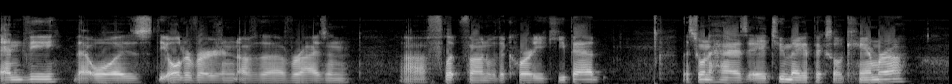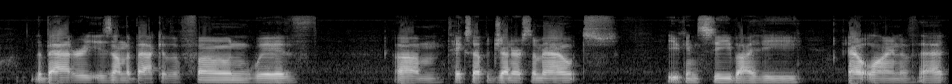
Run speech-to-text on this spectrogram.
Envy that was the older version of the Verizon uh, flip phone with a QWERTY keypad. This one has a 2 megapixel camera. The battery is on the back of the phone with um, takes up a generous amount. You can see by the outline of that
